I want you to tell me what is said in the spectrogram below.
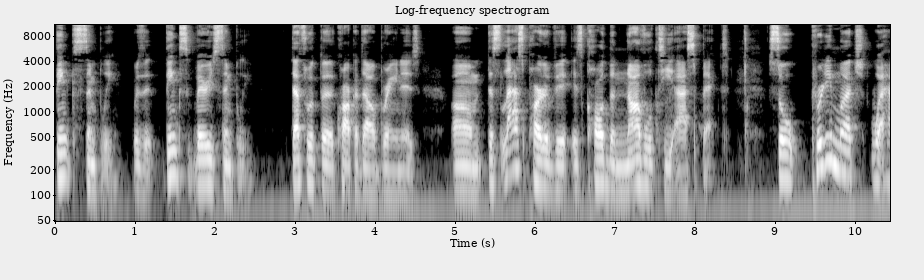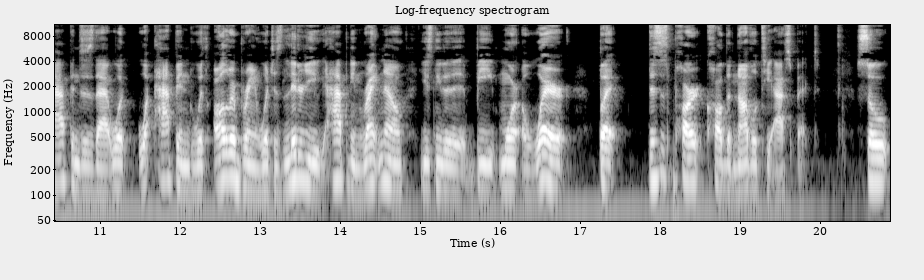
think simply. Was it thinks very simply? That's what the crocodile brain is. Um, this last part of it is called the novelty aspect. So pretty much what happens is that what what happened with all of our brain, which is literally happening right now, you just need to be more aware. But this is part called the novelty aspect. So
